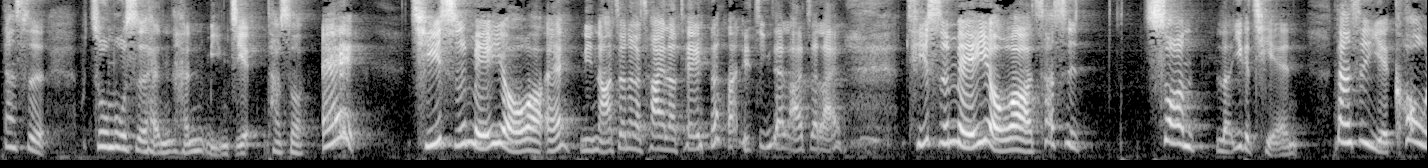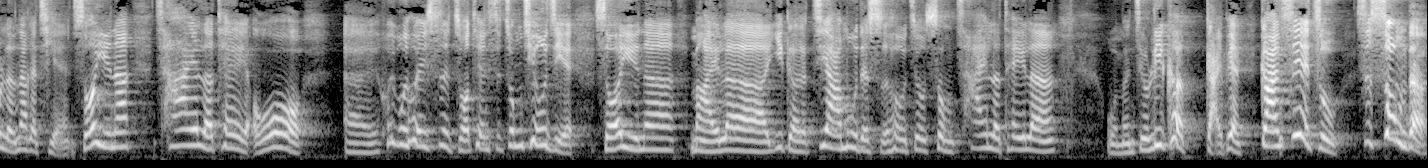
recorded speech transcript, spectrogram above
但是朱牧师很很敏捷，他说：“哎，其实没有哦，哎，你拿着那个拆了屉，你今天拿着来，其实没有哦，他是算了一个钱，但是也扣了那个钱，所以呢拆了屉哦。”呃，会不会是昨天是中秋节，所以呢，买了一个价目的时候就送拆了推了，我们就立刻改变，感谢主是送的，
